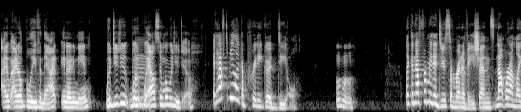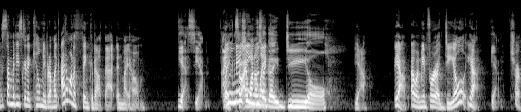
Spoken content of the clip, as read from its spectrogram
I, I don't believe in that. You know what I mean? Would you do? What, Alison, what would you do? It'd have to be like a pretty good deal. Mm-hmm. Like enough for me to do some renovations. Not where I'm like, somebody's gonna kill me, but I'm like, I don't want to think about that in my home. Yes, yeah. Like, I'm so I imagining it wanna, was like, like- a deal. Yeah. Yeah. Oh, I mean, for a deal? Yeah. Yeah. Sure.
